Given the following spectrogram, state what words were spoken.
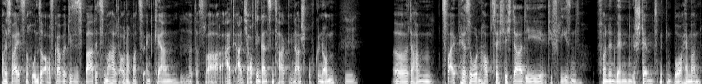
Und es war jetzt noch unsere Aufgabe, dieses Badezimmer halt auch nochmal zu entkernen. Mhm. Das war, hat eigentlich auch den ganzen Tag in Anspruch genommen. Mhm. Äh, da haben zwei Personen hauptsächlich da die, die Fliesen von den Wänden gestemmt mit den Bohrhämmern.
